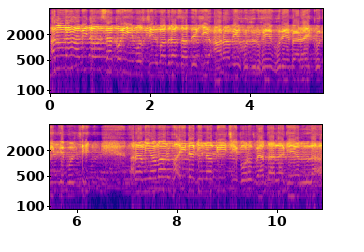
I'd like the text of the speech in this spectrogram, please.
আল্লাহ, আমি জলসা করি, মসজিদ, মাদ্রাসা দেখি, আরামে হুজুর হয়ে ঘুরে বেড়াই গদিতে বলছি আর আমি আমার ভাইটাকে না পেয়েছি বড় ব্যথা লাগে আল্লাহ।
